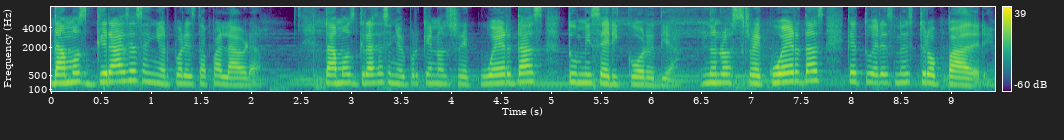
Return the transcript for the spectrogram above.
Damos gracias Señor por esta palabra. Damos gracias Señor porque nos recuerdas tu misericordia. Nos recuerdas que tú eres nuestro Padre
